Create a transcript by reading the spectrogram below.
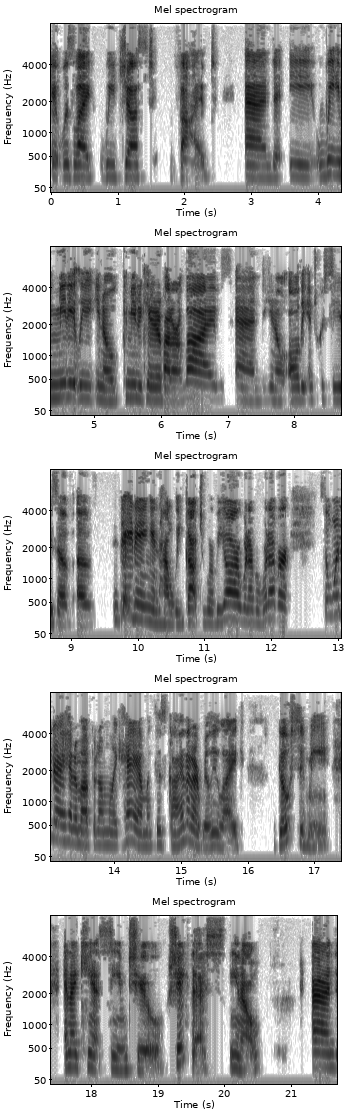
it was like we just vibed. and he, we immediately, you know, communicated about our lives and, you know, all the intricacies of, of dating and how we got to where we are, whatever, whatever. So one day I hit him up and I'm like, Hey, I'm like, this guy that I really like ghosted me and I can't seem to shake this, you know? And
